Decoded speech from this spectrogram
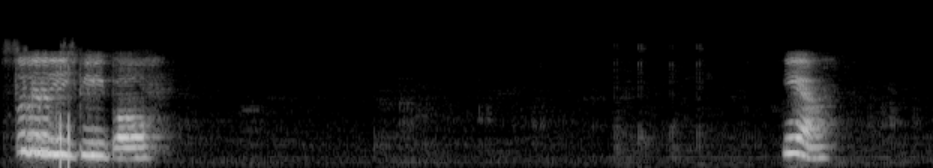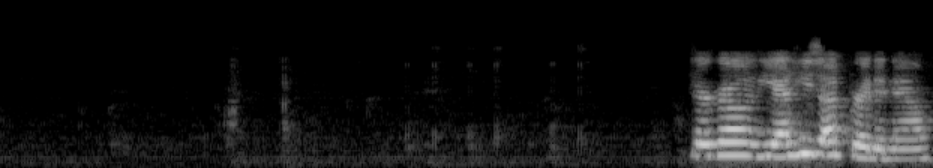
Just look at these people. Yeah. They're going, yeah, he's upgraded now.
